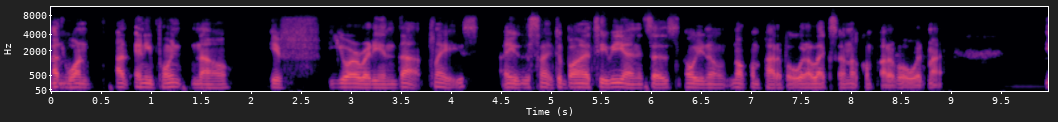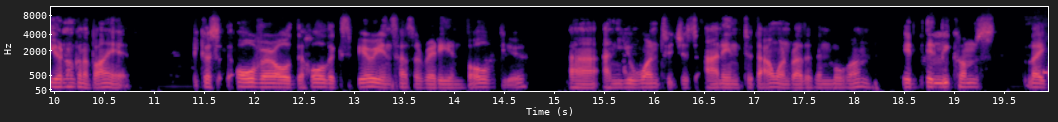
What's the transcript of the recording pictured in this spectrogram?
Mm. At one at any point now, if you're already in that place, and you decide to buy a TV and it says, oh, you know, not compatible with Alexa, not compatible with Mac, you're not going to buy it because overall the whole experience has already involved you uh, and you want to just add into that one rather than move on. It, it mm. becomes like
